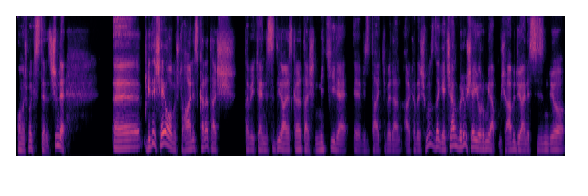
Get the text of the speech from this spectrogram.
konuşmak isteriz. Şimdi e, bir de şey olmuştu Halis Karataş tabii kendisi değil Halis Karataş Niki ile e, bizi takip eden arkadaşımız da geçen bölüm şey yorumu yapmış. Abi diyor hani sizin diyor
